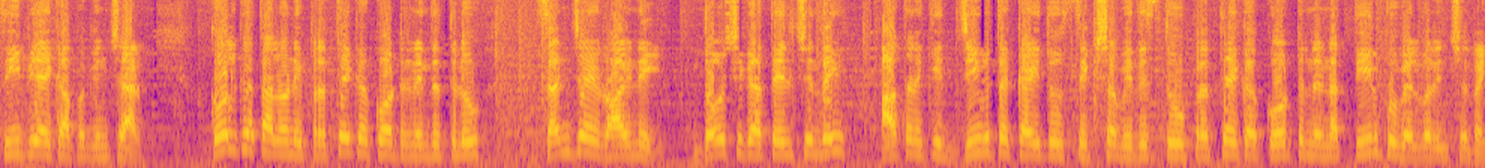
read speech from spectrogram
సిబిఐకి అప్పగించారు. కోల్కతాలోని ప్రత్యేక కోర్టు నిందితుడు సంజయ్ రాయ్ని దోషిగా తేల్చింది. అతనికి జీవిత ఖైదు శిక్ష విధిస్తూ ప్రత్యేక కోర్టు నిన్న తీర్పు వెలువరించింది.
